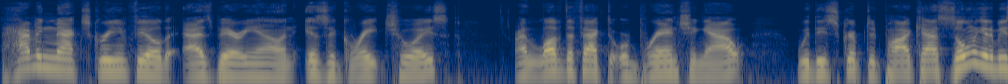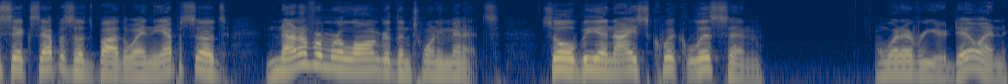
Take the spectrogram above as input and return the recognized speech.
having Max Greenfield as Barry Allen is a great choice. I love the fact that we're branching out with these scripted podcasts. It's only going to be six episodes, by the way, and the episodes, none of them are longer than 20 minutes. So it'll be a nice, quick listen, whatever you're doing.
